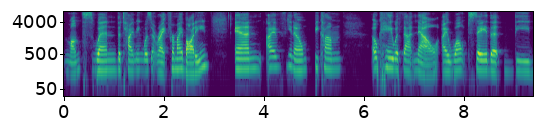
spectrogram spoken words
months when the timing wasn't right for my body. And I've, you know, become okay with that now. I won't say that the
